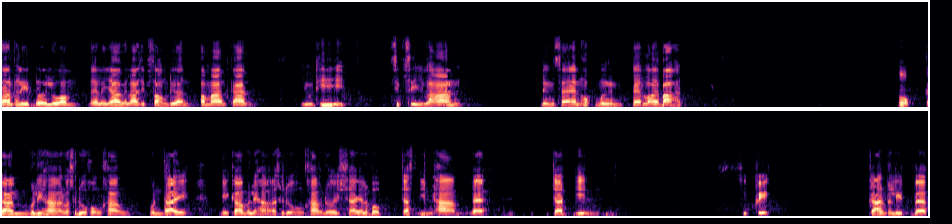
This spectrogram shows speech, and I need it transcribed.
การผลิตโดยรวมในระยะเวลา 12 เดือนประมาณการอยู่ที่ 14 ล้าน 160,800 บาท 6. การบริหารวัสดุคงคลังฮุนไดมีการบริหารวัสดุคงคลังโดยใช้ระบบ just in time และ just in quick การผลิตแบบ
